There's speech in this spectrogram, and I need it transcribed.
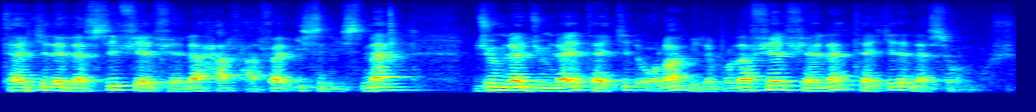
Tekid lefsi fiil fiile, harf harfe, isim isme, cümle cümleye tekid olabilir. Burada fiil fiile tekid lefsi olmuş.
